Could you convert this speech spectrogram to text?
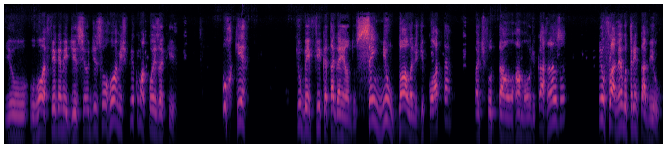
E o, o Juan Figuer me disse, eu disse, ô Juan, me explica uma coisa aqui. Por que, que o Benfica está ganhando 100 mil dólares de cota para disputar um Ramon de Carranza e o Flamengo 30 mil,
